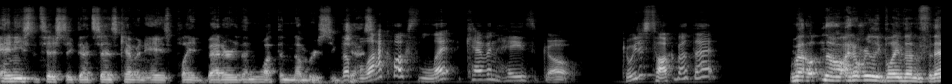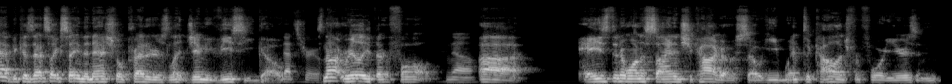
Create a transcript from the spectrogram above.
any statistic that says Kevin Hayes played better than what the numbers suggest. the suggest. Blackhawks let Kevin Hayes go. Can we just talk about that? well, no, I don't really blame them for that because that's like saying the Nashville Predators let Jimmy Vesey go. That's true. It's not really their fault. No. Uh, Hayes didn't want to sign in Chicago, so he went to college for four years and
